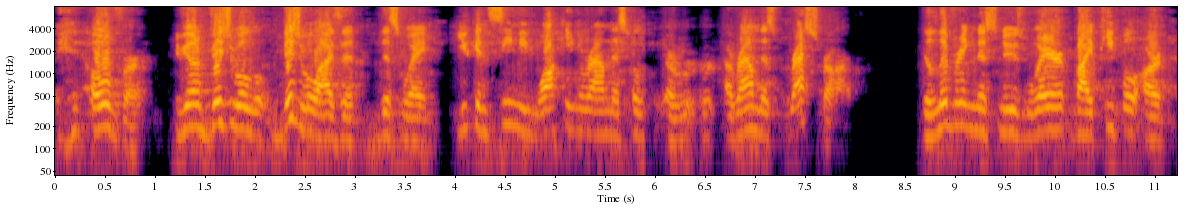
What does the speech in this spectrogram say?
and over. If you want to visual, visualize it this way, you can see me walking around this around this restaurant, delivering this news whereby people are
